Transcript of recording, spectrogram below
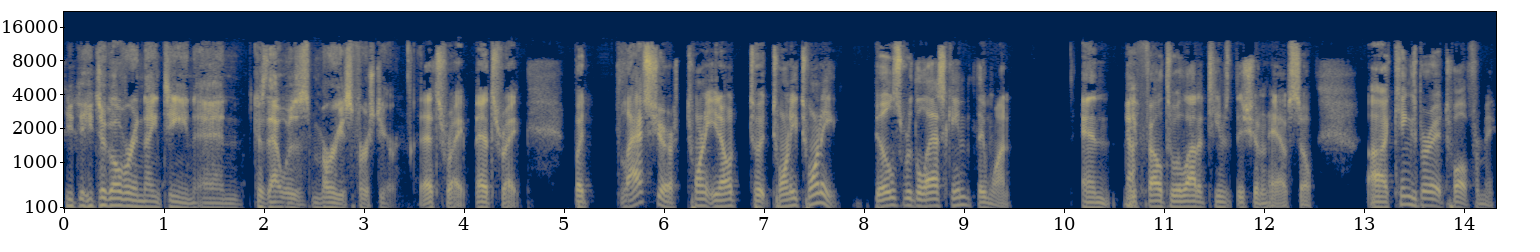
he, he took over in 19 and because that was Murray's first year. That's right. That's right. But last year, 20, you know, 2020, Bills were the last game that they won. And they Yeah. fell to a lot of teams that they shouldn't have. So uh Kingsbury at 12 for me.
